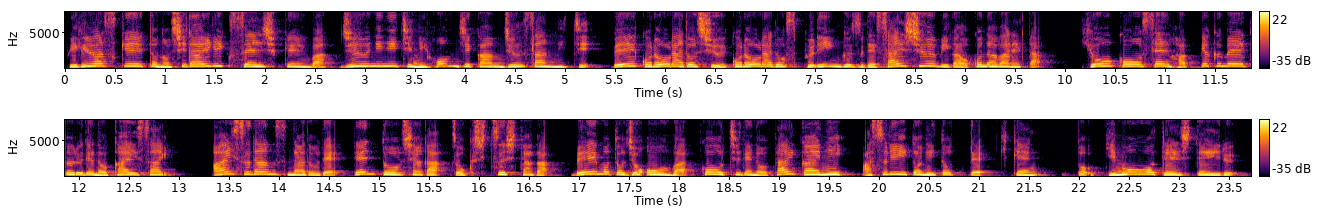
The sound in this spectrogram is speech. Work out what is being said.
フィギュアスケートの四大陸選手権は12日日本時間13日、米コロラド州コロラドスプリングズで最終日が行われた。標高1800メートルでの開催。アイスダンスなどで転倒者が続出したが、米元女王は高地での大会にアスリートにとって危険と疑問を呈している。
